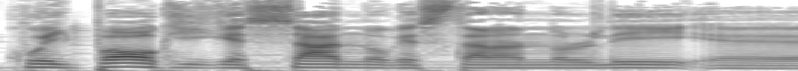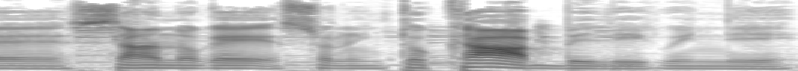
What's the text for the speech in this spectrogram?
quei pochi che sanno che staranno lì eh, sanno che sono intoccabili, quindi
